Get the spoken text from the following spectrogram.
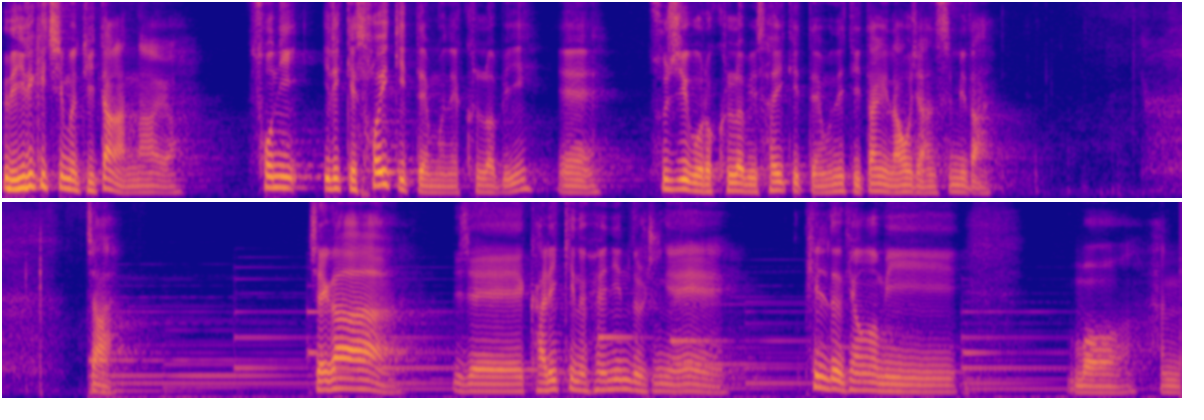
근데 이렇게 치면 뒷땅 안 나와요. 손이 이렇게 서 있기 때문에 클럽이 예, 수직으로 클럽이 서 있기 때문에 뒷땅이 나오지 않습니다. 자, 제가 이제 가리키는 회원님들 중에 필드 경험이 뭐 한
